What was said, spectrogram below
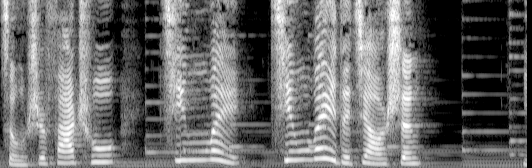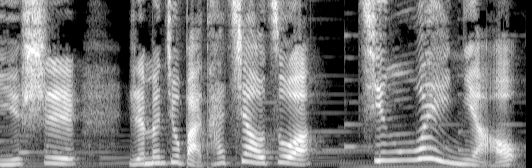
总是发出精卫。精卫的叫声，于是人们就把它叫做精卫鸟。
